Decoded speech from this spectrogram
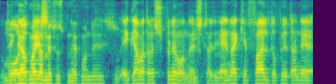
μόνος εγκαύματα πες- μέσα στους πνεύμονες. εγκαύματα μέσα στους πνεύμονες. Ήταν- Ένα κεφάλι το οποίο ήταν. ε,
